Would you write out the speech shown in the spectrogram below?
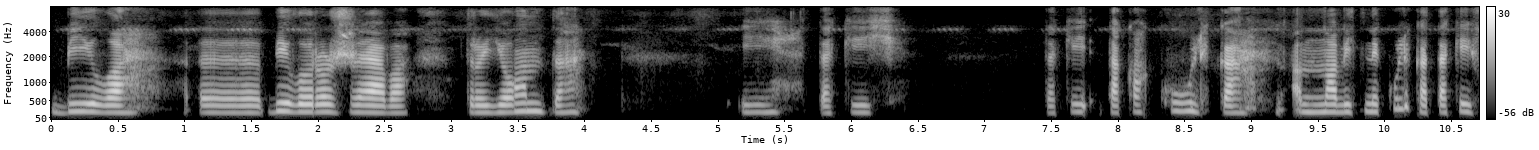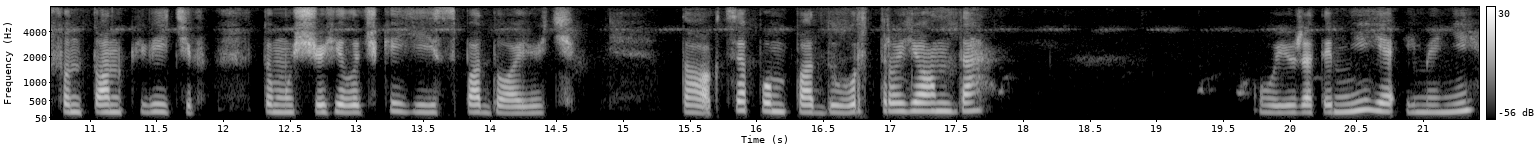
біла, е, біло-рожева троянда. І такий, такий, така кулька, навіть не кулька, такий фонтан квітів, тому що гілочки її спадають. Так, це помпадур троянда. Ой, уже темніє і мені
